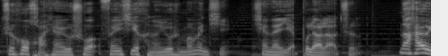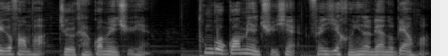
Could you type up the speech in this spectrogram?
之后好像又说分析可能有什么问题。现在也不了了之了。那还有一个方法，就是看光面曲线，通过光面曲线分析恒星的亮度变化，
